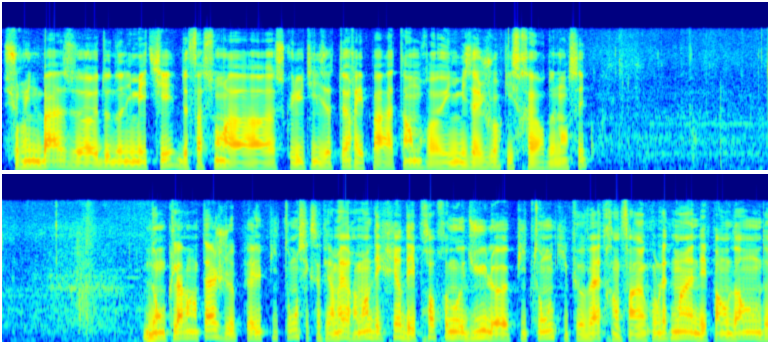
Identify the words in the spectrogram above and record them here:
sur une base de données métiers, de façon à ce que l'utilisateur n'ait pas à attendre une mise à jour qui serait ordonnancée. Donc l'avantage de PL Python, c'est que ça permet vraiment d'écrire des propres modules Python qui peuvent être enfin, complètement indépendants de,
